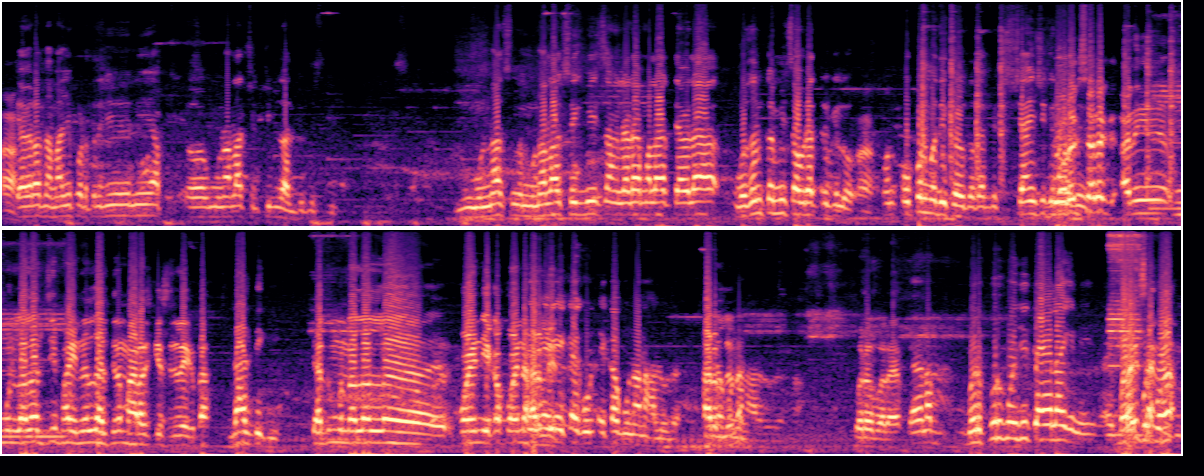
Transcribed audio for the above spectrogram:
त्यावेळेला धनाजी पडतरेजीने अं, मुनाला शेखची झाली कुस्ती. मुन्ना मुनाला शेख बी चांगल्या मला त्यावेळेला वजन कमी चौऱ्याहत्तर किलो. पण ओपनमध्ये खेळत होता. शहाऐंशी किलो गोरख सरक आणि मुन्नालाल जी फायनल झाली ना महाराज केसरीला एकदा. झालती की. त्यात मुन्नालाल पॉईंट एका पॉईंट हरले. एका गुण- एका गुणानं हलवलं हरलं ना? बरोबर आहे. त्यावेळेला भरपूर म्हणजे त्यावेळेला की नाही? मला एक भरपूर सांगा म्हणजे.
